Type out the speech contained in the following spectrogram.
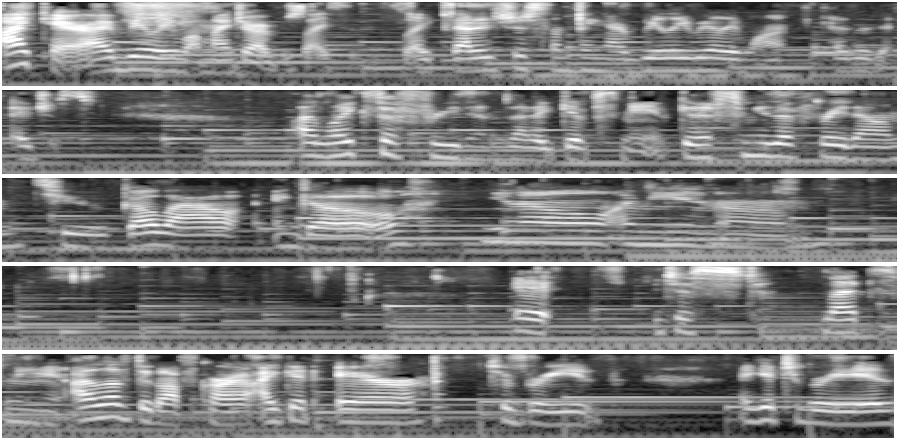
I care. I really want my driver's license. Like that is just something I really, really want because it, it just I like the freedom that it gives me. It gives me the freedom to go out and go, you know, I mean, um, it just lets me. I love the golf cart. I get air to breathe. I get to breathe,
